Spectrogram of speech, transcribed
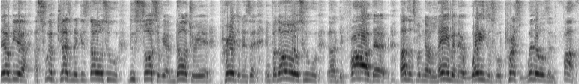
There'll be a, a swift judgment against those who do sorcery, adultery, prejudice, and, and for those who uh, defraud their others from their labor and their wages, who oppress widows and father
